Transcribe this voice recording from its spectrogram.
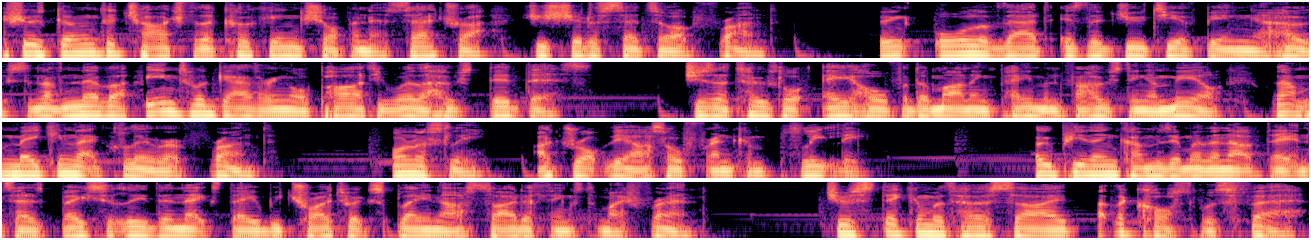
If she was going to charge for the cooking, shopping, etc., she should have said so up front. Doing all of that is the duty of being a host, and I've never been to a gathering or party where the host did this. She's a total a hole for demanding payment for hosting a meal without making that clear up front. Honestly, I dropped the asshole friend completely. OP then comes in with an update and says basically the next day we tried to explain our side of things to my friend. She was sticking with her side that the cost was fair.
